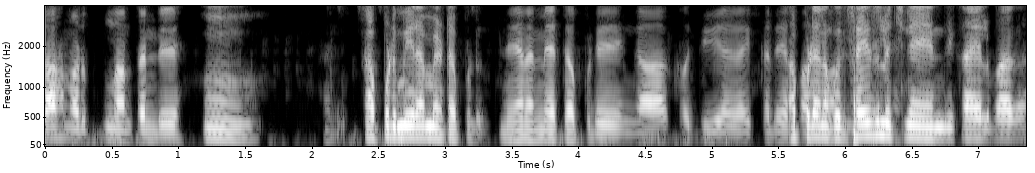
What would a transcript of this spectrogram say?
దాకా నడుతుందంటండి. ఉమ్. అప్పుడు మీరు అమ్మేటప్పుడు? నేను అమ్మేటప్పుడే ఇంకా కొద్దిగా ఇక్కడే అప్పుడైనా కొద్ది సైజులు వచ్చినాయి కాయలు బాగా?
